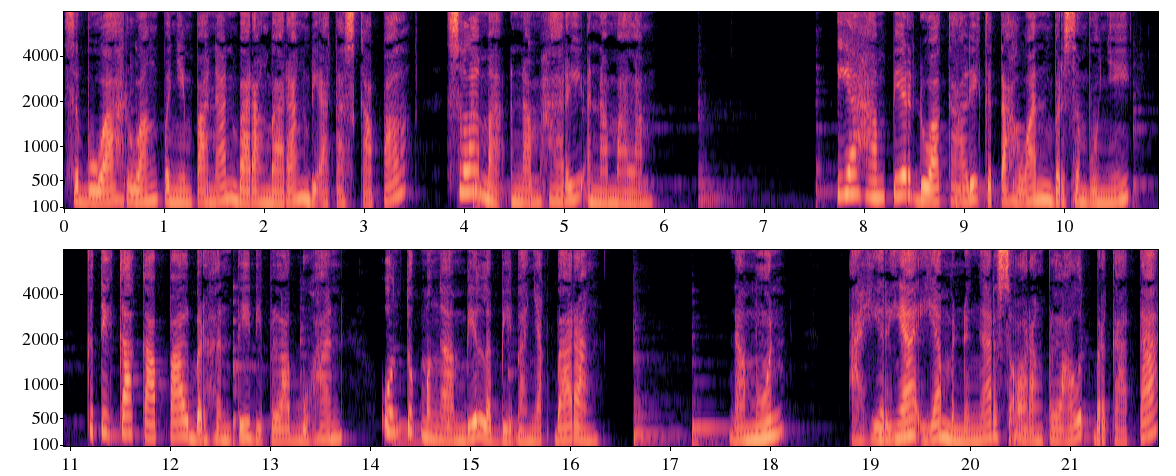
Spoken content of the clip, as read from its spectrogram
sebuah ruang penyimpanan barang-barang di atas kapal selama enam hari enam malam. Ia hampir dua kali ketahuan bersembunyi ketika kapal berhenti di pelabuhan untuk mengambil lebih banyak barang. Namun, akhirnya ia mendengar seorang pelaut berkata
